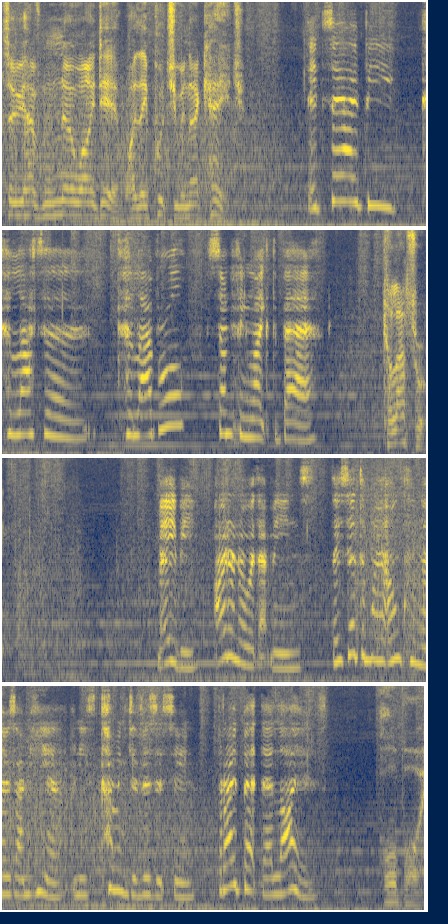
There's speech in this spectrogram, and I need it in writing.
So you have no idea why they put you in that cage? They'd say I'd be collata... collateral? Something like the bear. Collateral. Maybe. I don't know what that means. They said that my uncle knows I'm here and he's coming to visit soon, but I bet they're liars. Poor boy.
